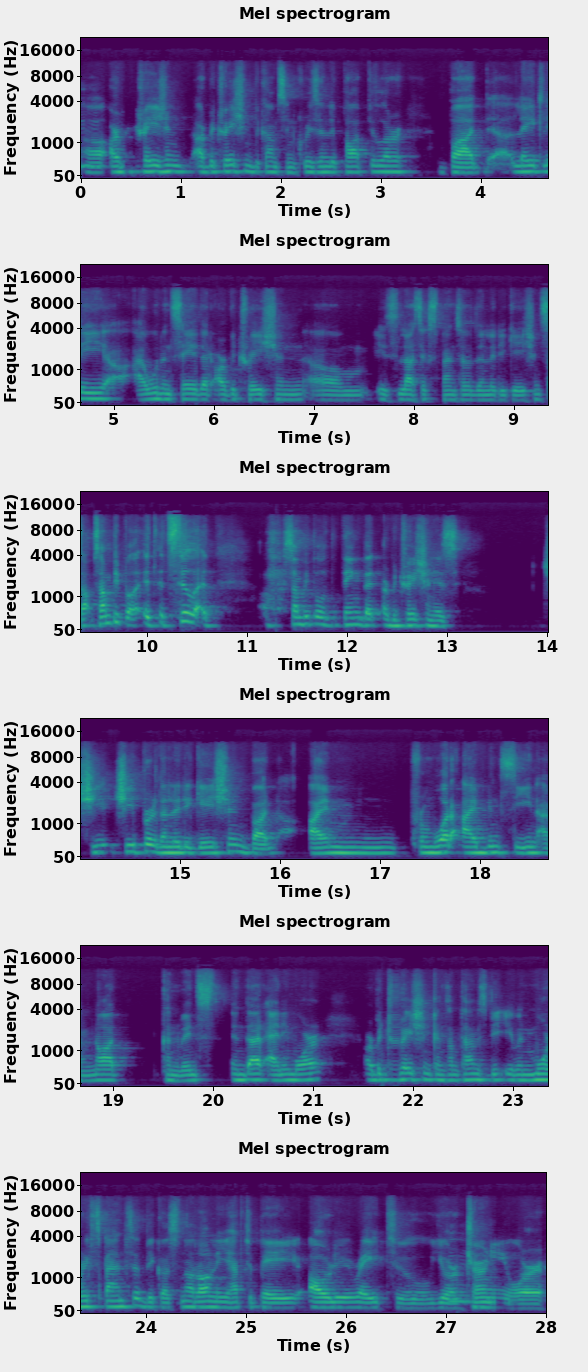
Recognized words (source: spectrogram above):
Mm-hmm. Uh, arbitration arbitration becomes increasingly popular, but uh, lately I wouldn't say that arbitration um, is less expensive than litigation. Some some people it, it's still uh, some people think that arbitration is che- cheaper than litigation, but I'm from what I've been seeing, I'm not convinced in that anymore. Arbitration can sometimes be even more expensive because not only you have to pay hourly rate to your mm-hmm. attorney or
